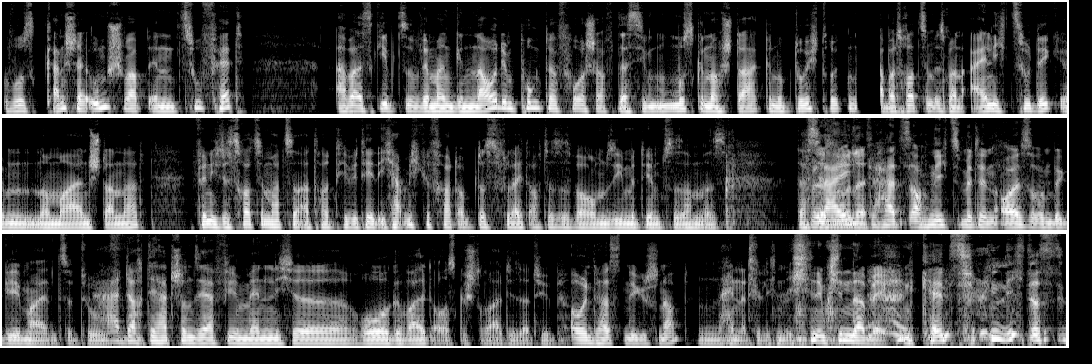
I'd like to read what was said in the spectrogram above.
wo es ganz schnell umschwappt in zu fett. Aber es gibt so, wenn man genau den Punkt davor schafft, dass die Muskeln noch stark genug durchdrücken, aber trotzdem ist man eigentlich zu dick im normalen Standard, finde ich das trotzdem hat so eine Attraktivität. Ich habe mich gefragt, ob das vielleicht auch das ist, warum sie mit dem zusammen ist. Dass Vielleicht so eine, hat es auch nichts mit den äußeren Begebenheiten zu tun. ah, doch, der hat schon sehr viel männliche, rohe Gewalt ausgestrahlt, dieser Typ. Und hast du die geschnappt? Nein, natürlich nicht. Im Kinderbecken. Kennst du nicht, dass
